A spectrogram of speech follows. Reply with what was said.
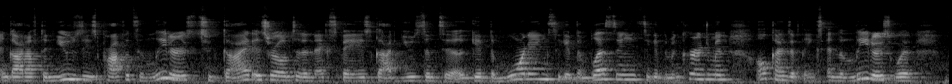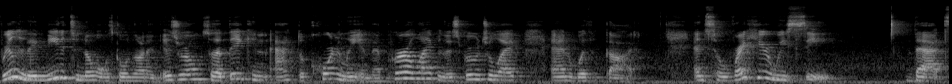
And God often used these prophets and leaders to guide Israel into the next phase. God used them to give them warnings, to give them blessings, to give them encouragement, all kinds of things. And the leaders were really, they needed to know what was going on in Israel so that they can act accordingly in their prayer life, in their spiritual life, and with God. And so right here we see that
